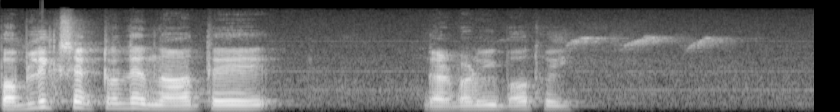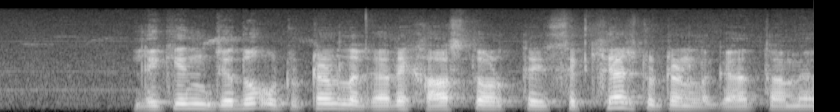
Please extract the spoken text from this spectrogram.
ਪਬਲਿਕ ਸੈਕਟਰ ਦੇ ਨਾਂ ਤੇ ਗੜਬੜ ਵੀ ਬਹੁਤ ਹੋਈ। ਲੇਕਿਨ ਜਦੋਂ ਉਹ ਟੁੱਟਣ ਲੱਗਾ ਤੇ ਖਾਸ ਤੌਰ ਤੇ ਸਿੱਖਿਆ 'ਚ ਟੁੱਟਣ ਲੱਗਾ ਤਾਂ ਮੈਂ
